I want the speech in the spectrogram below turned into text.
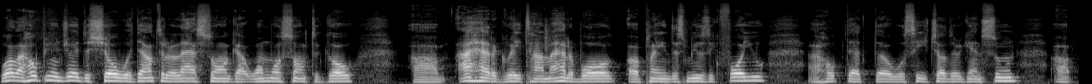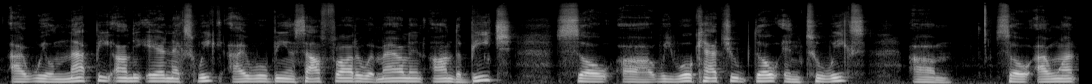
Well, I hope you enjoyed the show. We're down to the last song. Got one more song to go. Um, I had a great time. I had a ball uh, playing this music for you. I hope that uh, we'll see each other again soon. Uh, I will not be on the air next week. I will be in South Florida with Marilyn on the beach. So uh, we will catch you though in two weeks. Um, so I want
